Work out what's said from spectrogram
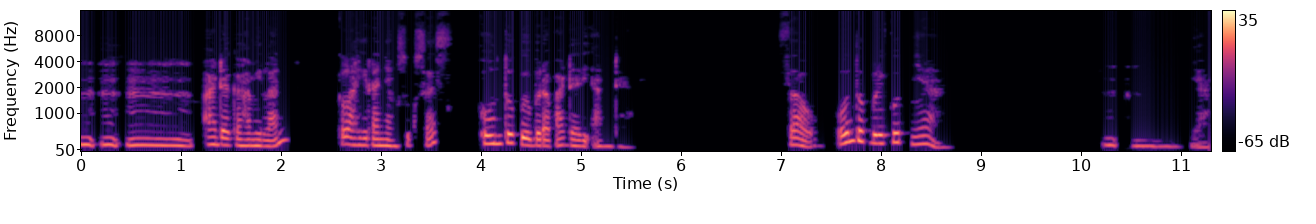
Hmm. Ada kehamilan, kelahiran yang sukses untuk beberapa dari Anda. So, untuk berikutnya, Ya.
